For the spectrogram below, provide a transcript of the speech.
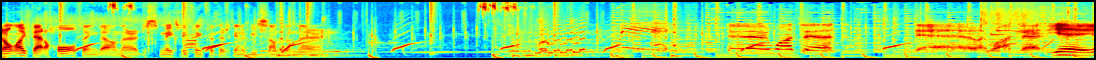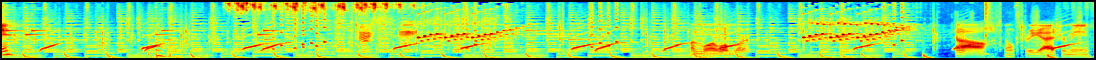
I don't like that whole thing down there. It just makes me think that there's gonna be something there. Yeah, I want that. Yeah, I want that. Yay. One more, one more. Oh, no free guy for me. Is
